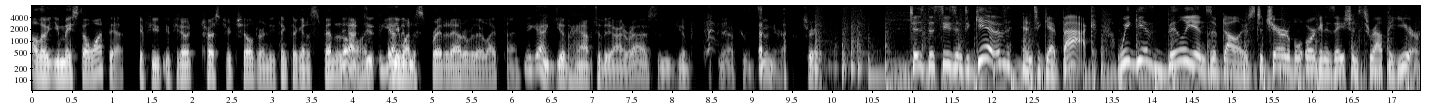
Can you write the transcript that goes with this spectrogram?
Although you may still want that if you if you don't trust your children, you think they're going to spend it Yeah, all, and, yeah, and you the- want to spread it out over their lifetime. You got to give half to the IRS and give half to the junior. True. Tis the season to give and to get back. We give billions of dollars to charitable organizations throughout the year.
